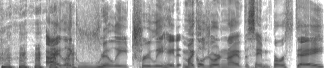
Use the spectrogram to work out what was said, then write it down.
I like really truly hate it. Michael Jordan and I have the same birthday.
